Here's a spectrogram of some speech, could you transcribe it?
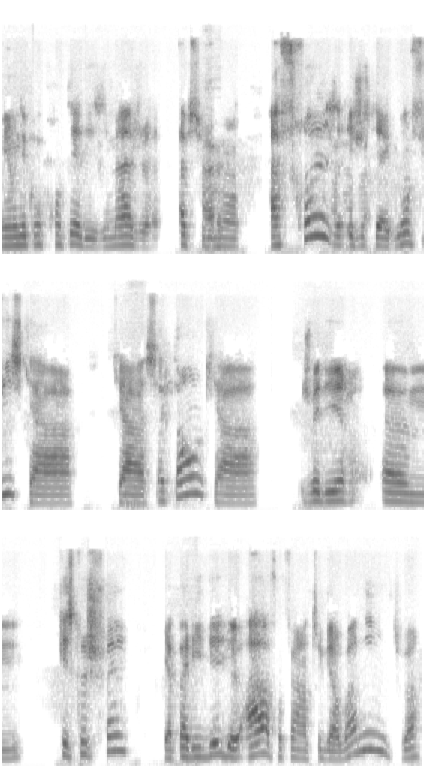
Mais on est confronté à des images absolument ah affreuses. Et je suis avec mon fils qui a, qui a 7 ans, qui a, je vais dire, euh, qu'est-ce que je fais? Il n'y a pas l'idée de, ah, faut faire un trigger warning, tu vois.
